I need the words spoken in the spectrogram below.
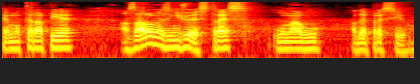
chemoterapie a zároveň znižuje stres, únavu a depresiu.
